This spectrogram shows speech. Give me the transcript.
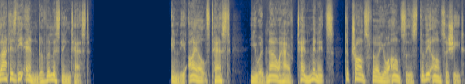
That is the end of the listening test. In the IELTS test, you would now have 10 minutes to transfer your answers to the answer sheet.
